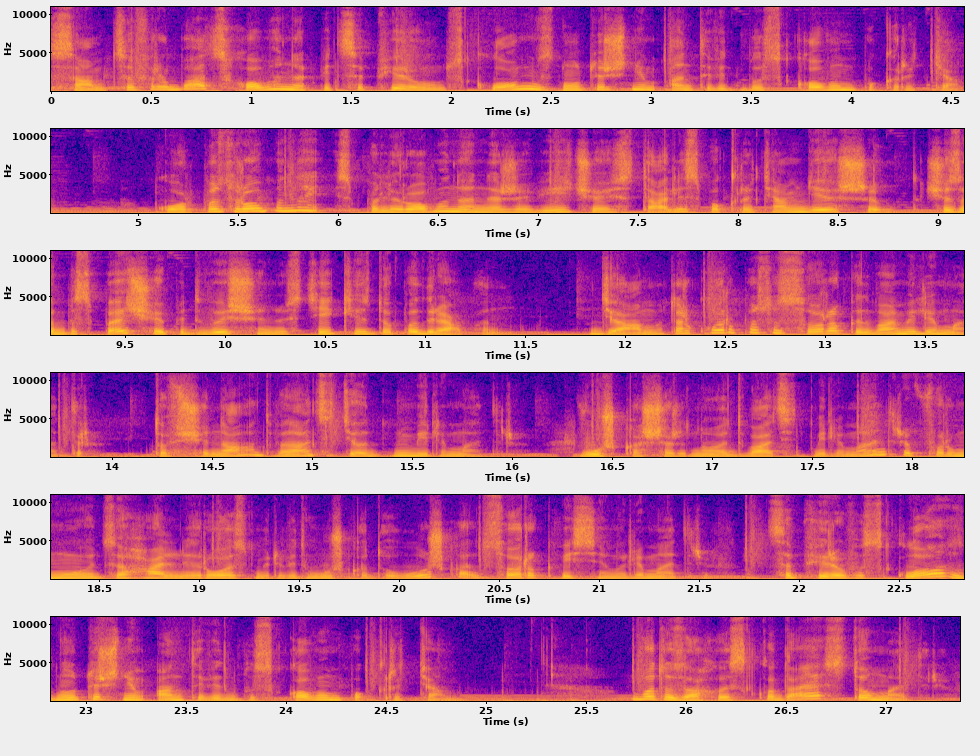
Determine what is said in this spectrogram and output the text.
Сам циферблат сховано під сапфіровим склом з внутрішнім антивідблисковим покриттям. Корпус зроблений із полірованої нержавіючої сталі з покриттям Діашилд, що забезпечує підвищену стійкість до подряпин. Діаметр корпусу 42 мм, товщина 12,1 мм. Вушка шириною 20 мм формують загальний розмір від вушка до вушка 48 мм. Сапфірове скло з внутрішнім антивідблисковим покриттям. Водозахист складає 100 метрів.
